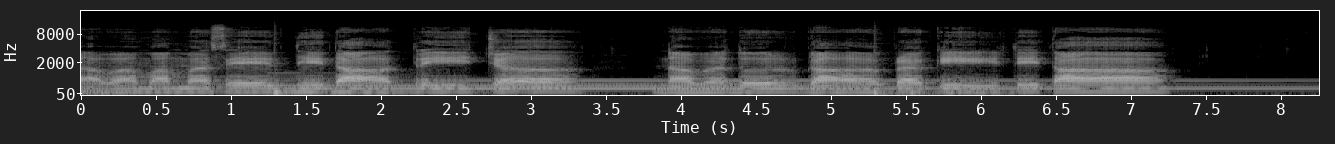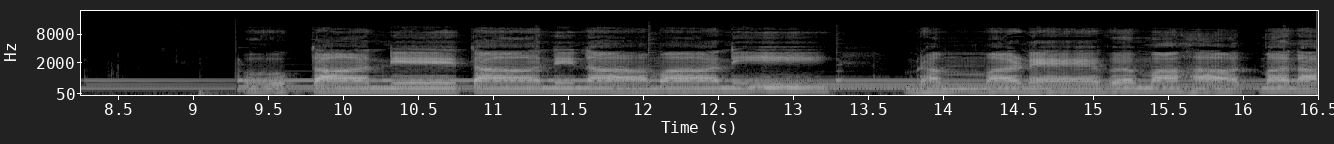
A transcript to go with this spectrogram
नवमं सिद्धिदात्री च नवदुर्गा प्रकीर्तिता। उक्तान्येतानि नामानि ब्रह्मणेव महात्मना।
